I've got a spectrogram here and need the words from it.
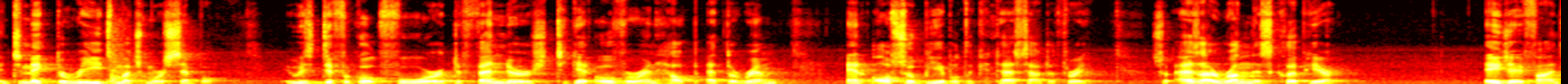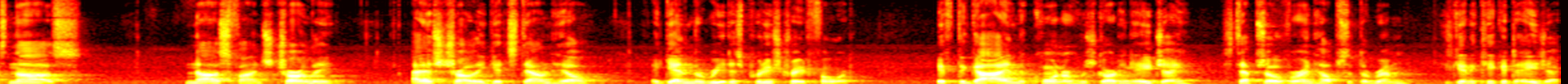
and to make the reads much more simple. It was difficult for defenders to get over and help at the rim and also be able to contest out to three. So as I run this clip here, AJ finds Nas, Nas finds Charlie. As Charlie gets downhill, again, the read is pretty straightforward. If the guy in the corner who's guarding AJ steps over and helps at the rim, he's going to kick it to AJ.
